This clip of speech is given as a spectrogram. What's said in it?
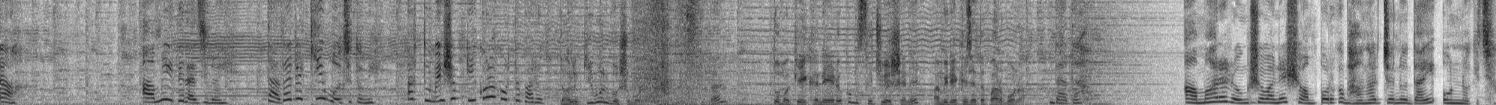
না আমি এতে রাজি নই। দাদা এটা কি বলছো তুমি? আর তুমি এসব কি করে করতে পারো? তাহলে কি বলব সুমনা? হ্যাঁ? তোমাকে এখানে এরকম সিচুয়েশনে আমি রেখে যেতে পারব না। দাদা আমার আর অংশমানের সম্পর্ক ভাঙার জন্য দায়ী অন্য কিছু।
